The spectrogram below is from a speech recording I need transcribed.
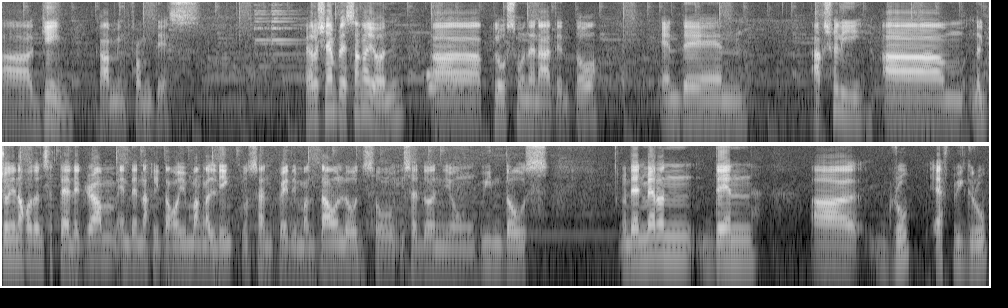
ah, game coming from this. Pero syempre sa ngayon, ah, close muna natin to. And then actually, um, nag-join ako doon sa Telegram and then nakita ko yung mga link kung saan pwede mag-download. So isa doon yung Windows. And then meron din uh, group, FB group,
